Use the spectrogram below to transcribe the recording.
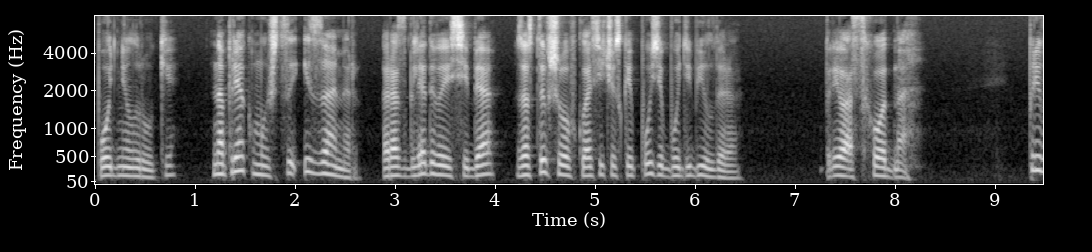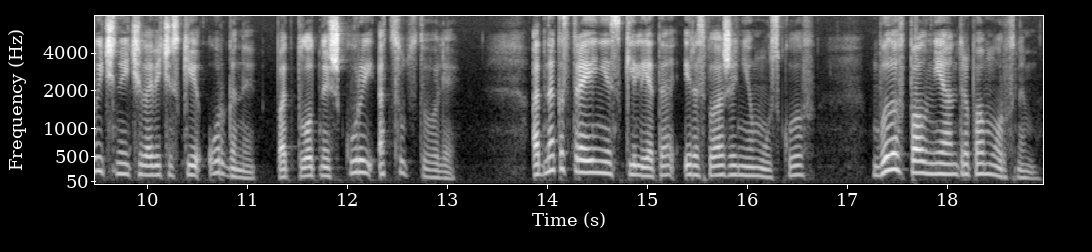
поднял руки, напряг мышцы и замер, разглядывая себя, застывшего в классической позе бодибилдера. «Превосходно!» Привычные человеческие органы под плотной шкурой отсутствовали. Однако строение скелета и расположение мускулов было вполне антропоморфным.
